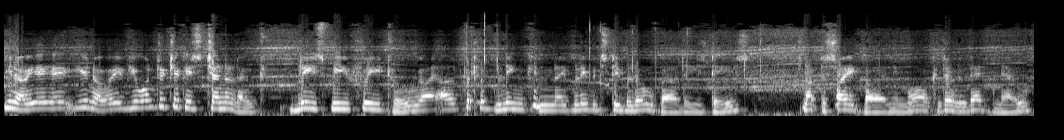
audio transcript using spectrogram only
you know, you know, if you want to check his channel out, please be free to. I, will put a link in, I believe it's the below bar these days. It's not the sidebar anymore, I can tell you that now.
